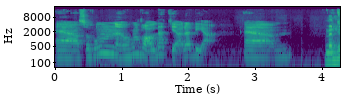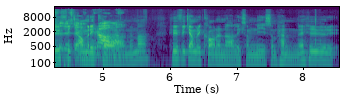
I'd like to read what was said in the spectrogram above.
Eh, så hon, hon valde att göra det. Ehm, Men hur fick väldigt bra, amerikanerna, hur fick amerikanerna liksom nys om henne? Hur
